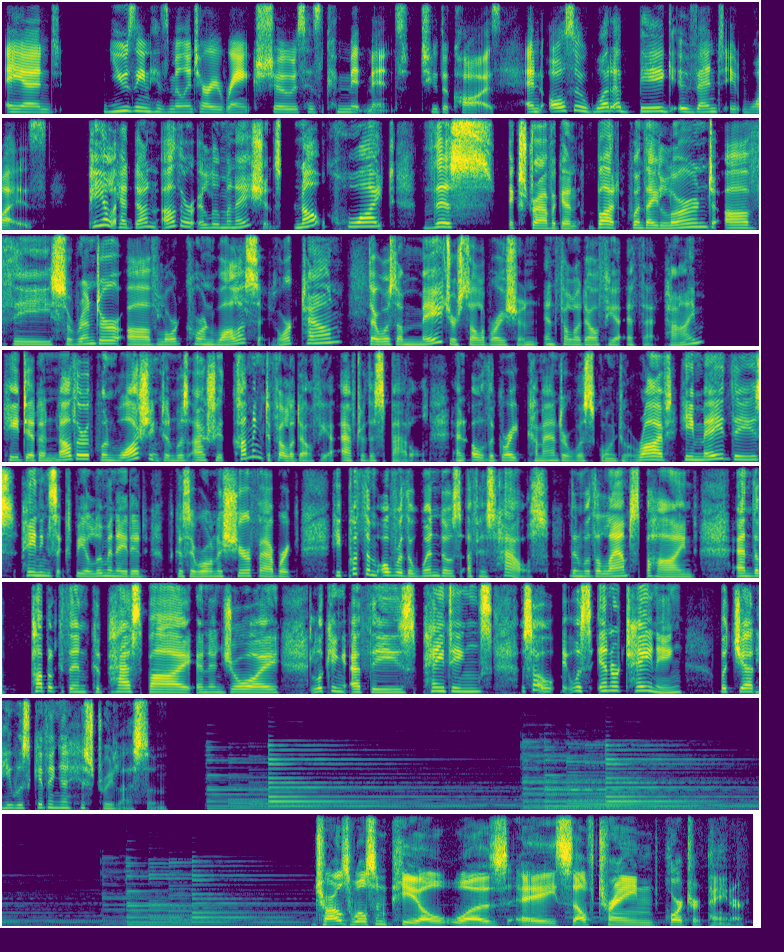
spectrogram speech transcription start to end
And using his military rank shows his commitment to the cause. And also, what a big event it was. Peale had done other illuminations, not quite this extravagant, but when they learned of the surrender of Lord Cornwallis at Yorktown, there was a major celebration in Philadelphia at that time. He did another when Washington was actually coming to Philadelphia after this battle. And oh, the great commander was going to arrive. He made these paintings that could be illuminated because they were on a sheer fabric. He put them over the windows of his house, then with the lamps behind. And the public then could pass by and enjoy looking at these paintings. So it was entertaining, but yet he was giving a history lesson. Charles Willson Peale was a self trained portrait painter.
